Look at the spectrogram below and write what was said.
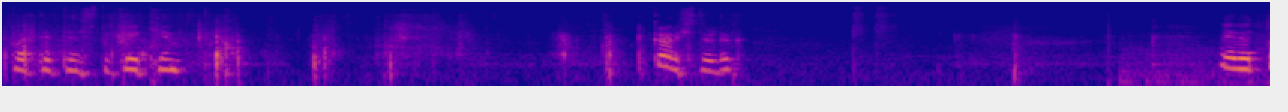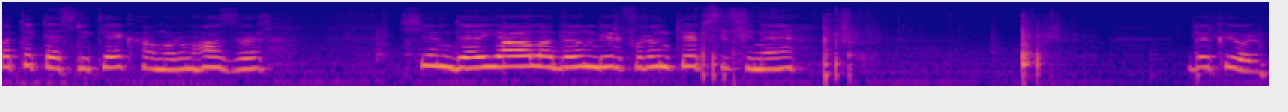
Patatesli kekim. Karıştırdık. Evet patatesli kek hamurum hazır. Şimdi yağladığım bir fırın tepsisine döküyorum.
